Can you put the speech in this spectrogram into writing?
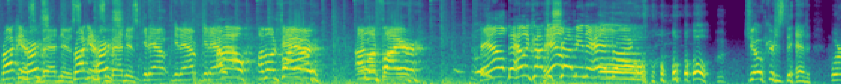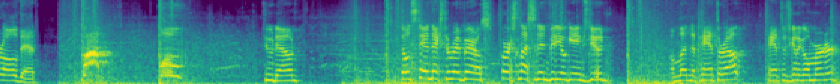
Brock, it hurts. some bad news. Brock, it hurts. bad news. Get out! Get out! Get out! Ow! I'm on fire! Ow. I'm, I'm on on fire. Help! The helicopter Help. shot me in the head, Brock. Oh, Joker's dead. We're all dead. Pop! Boom! Two down. Don't stand next to red barrels. First lesson in video games, dude. I'm letting the panther out. Panther's gonna go murder.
